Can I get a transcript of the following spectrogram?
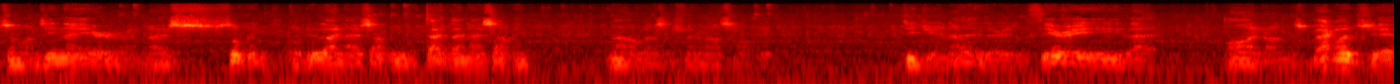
someone's in there and knows something, or do they know something? Don't they know something? No, versus female. Did you know there is a theory that line runs backwards? Yeah.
